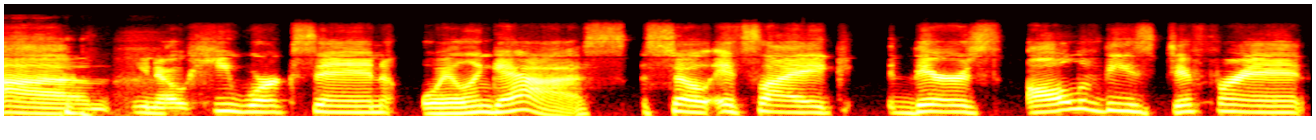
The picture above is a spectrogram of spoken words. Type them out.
Um, you know, he works in oil and gas. So it's like there's all of these different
